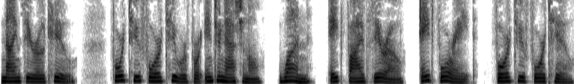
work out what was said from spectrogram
902 4242 or for international 1 850 848 4242.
